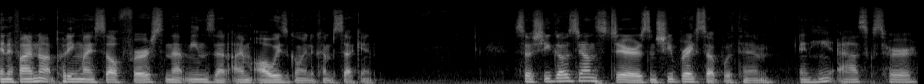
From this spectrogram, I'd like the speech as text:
And if I'm not putting myself first, then that means that I'm always going to come second. So she goes downstairs and she breaks up with him and he asks her,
